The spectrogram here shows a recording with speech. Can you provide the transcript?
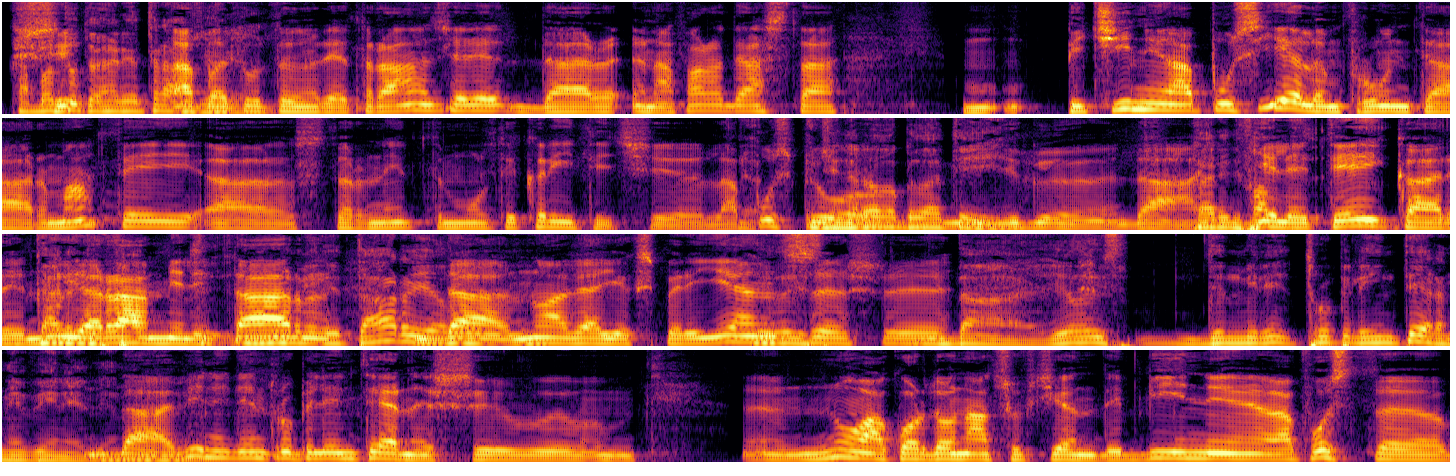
Că a și bătut în retragere. A bătut în retragere, dar în afară de asta, m- pe cine a pus el în fruntea armatei a stârnit multe critici. L-a pus pe Generalul o... Gălatei. Da, Care, de fapt- Gheletei, care, care, nu de era fapt, militar, nu militar, el- da, nu avea El experiență e- și... Da, el e din mili- trupele interne vine. Din, Da, vine din trupele interne și uh, nu a coordonat suficient de bine, a fost, uh,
